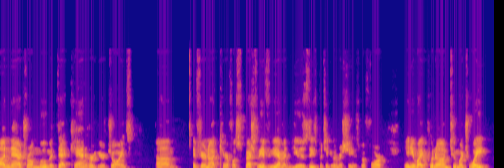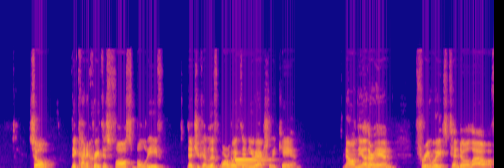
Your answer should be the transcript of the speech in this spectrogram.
unnatural movement that can hurt your joints um, if you're not careful, especially if you haven't used these particular machines before, and you might put on too much weight. So they kind of create this false belief that you can lift more weight than you actually can. Now, on the other hand, Free weights tend to allow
